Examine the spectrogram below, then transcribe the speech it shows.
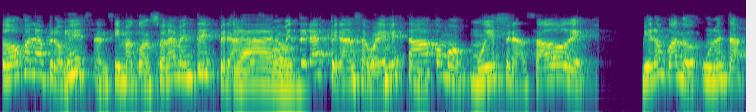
Todo con la promesa encima, con solamente esperanza. Claro. Momento era esperanza, porque él estaba como muy esperanzado de, ¿vieron cuando uno está,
